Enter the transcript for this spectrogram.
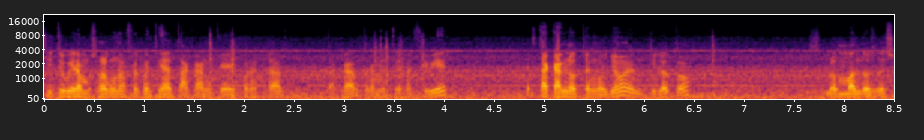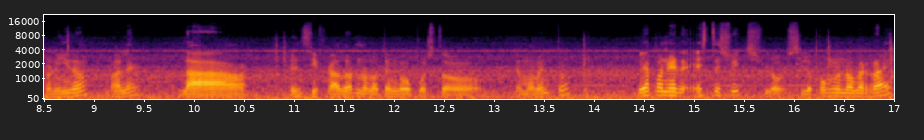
Si tuviéramos alguna frecuencia de TACAN que conectar, TACAN, transmitir, recibir. El TACAN lo tengo yo en piloto. Los mandos de sonido, ¿vale? El cifrador no lo tengo puesto de momento. Voy a poner este switch, si lo pongo en override,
